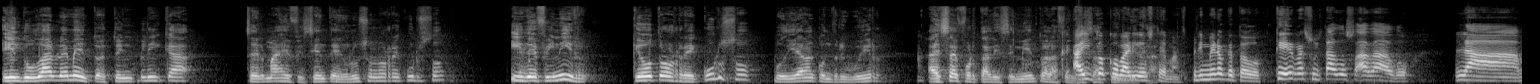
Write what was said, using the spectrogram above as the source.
Indudablemente esto implica ser más eficiente en el uso de los recursos y definir qué otros recursos pudieran contribuir a ese fortalecimiento de la finanza Ahí toco varios temas. Primero que todo, ¿qué resultados ha dado la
